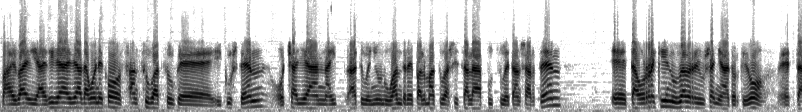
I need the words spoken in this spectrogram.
Bai, bai, ari gara dagoeneko zantzu batzuk e, ikusten, otxailean atu genuen uandre palmatu hasizala putzuetan sartzen, eta horrekin udaberri usaina atorkigo. Eta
